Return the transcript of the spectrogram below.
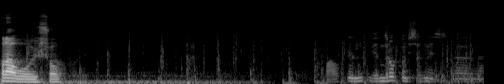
Направо уйшов. Він, він дропнувся вниз. Да, да.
